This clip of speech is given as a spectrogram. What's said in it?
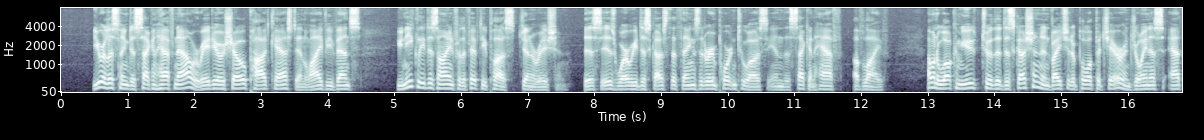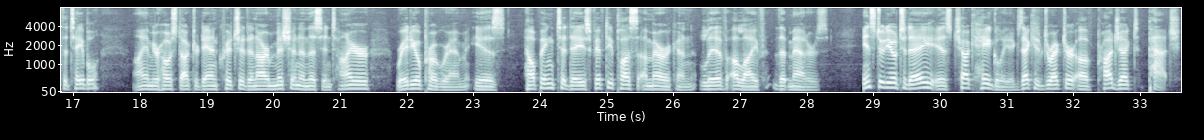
You are listening to Second Half Now, a radio show, podcast, and live events uniquely designed for the 50 plus generation. This is where we discuss the things that are important to us in the second half of life. I want to welcome you to the discussion, invite you to pull up a chair and join us at the table. I am your host, Dr. Dan Critchett, and our mission in this entire radio program is helping today's 50 plus American live a life that matters. In studio today is Chuck Hagley, Executive Director of Project Patch.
